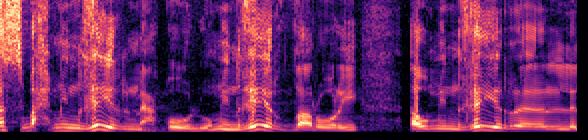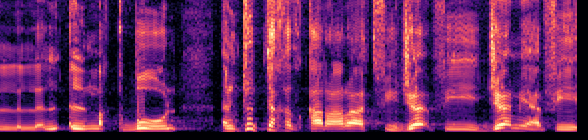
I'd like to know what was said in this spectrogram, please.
أصبح من غير المعقول ومن غير الضروري أو من غير المقبول أن تتخذ قرارات في في جامعة في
